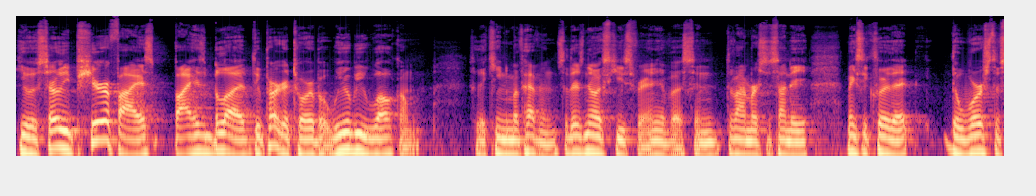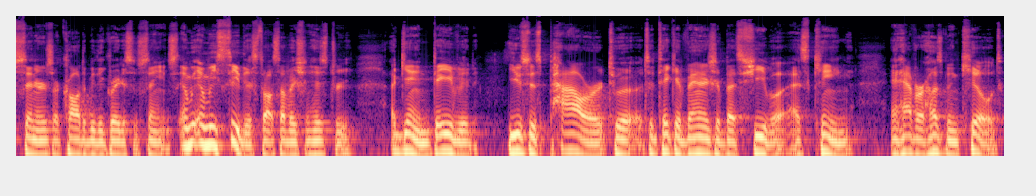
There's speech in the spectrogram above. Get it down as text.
He will certainly purify us by his blood through purgatory, but we will be welcome to the kingdom of heaven. So there's no excuse for any of us. And Divine Mercy Sunday makes it clear that the worst of sinners are called to be the greatest of saints. And we, and we see this throughout salvation history. Again, David used his power to, uh, to take advantage of Bathsheba as king and have her husband killed.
